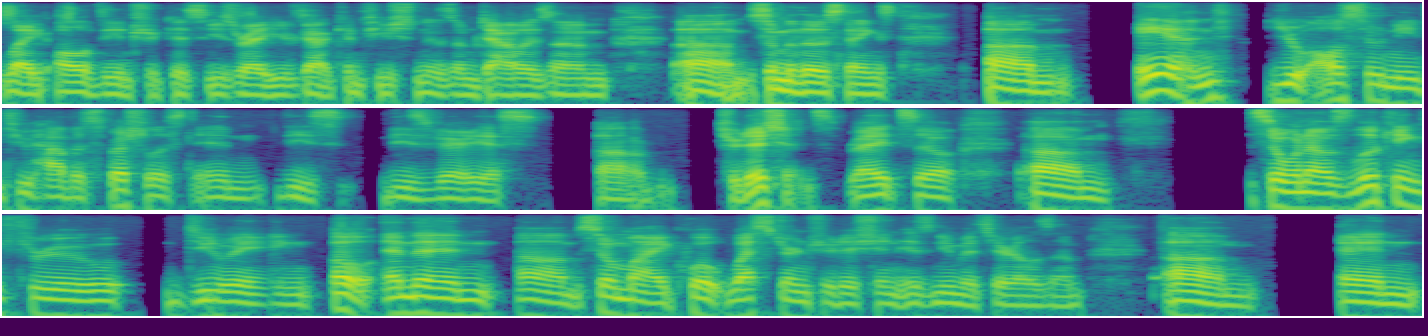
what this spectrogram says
like all of the intricacies right? You've got confucianism taoism um, some of those things. Um, and you also need to have a specialist in these these various um, traditions right? So um, so when i was looking through doing oh and then um, so my quote western tradition is new materialism um, and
